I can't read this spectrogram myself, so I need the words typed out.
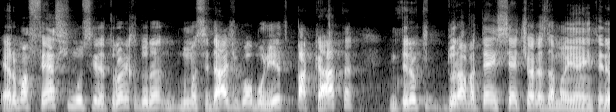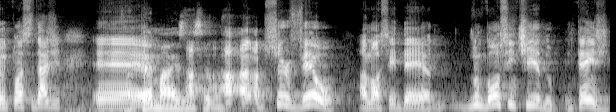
era uma festa de música eletrônica durante, numa cidade igual Bonito, pacata, entendeu? Que durava até as 7 horas da manhã, entendeu? Então a cidade é, Até mais, né, a- a- absorveu a nossa ideia no bom sentido, entende?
